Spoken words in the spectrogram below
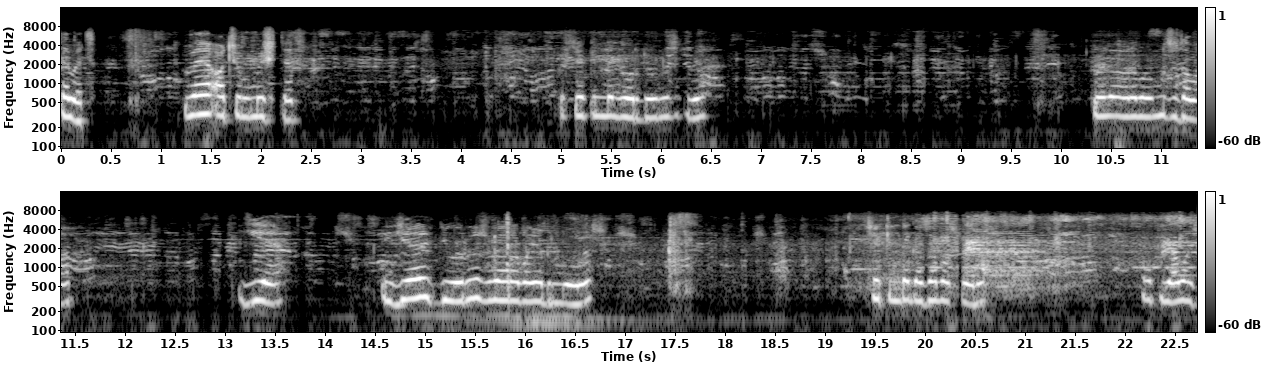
Evet. Ve açılmıştır. Bu şekilde gördüğünüz gibi. Böyle arabamız da var. Y. Y diyoruz ve arabaya biniyoruz. Şekilde gaza basıyoruz. Hop yavaş.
